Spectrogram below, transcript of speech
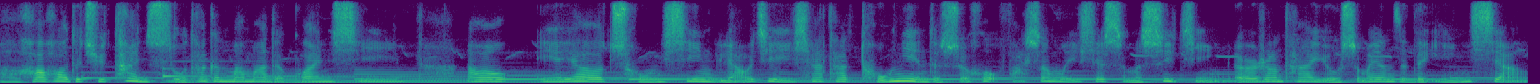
啊，好好的去探索他跟妈妈的关系，然后也要重新了解一下他童年的时候发生了一些什么事情，而让他有什么样子的影响，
